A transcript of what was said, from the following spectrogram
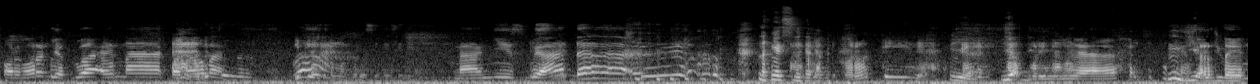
orang-orang lihat gue enak ah, mah betul. Itu yang mau terusin di sini nangis gue ada. Nangisnya. pajak dikorotin ya. Iya. Eh, Iya. iya. Iya entertain.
